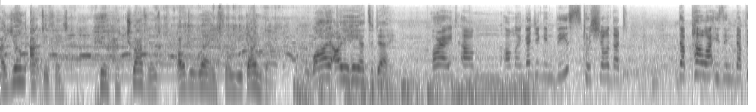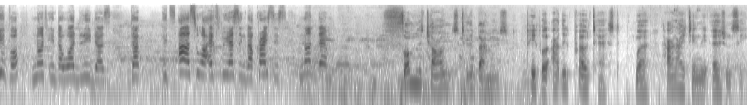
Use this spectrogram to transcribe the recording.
a young activist who had travelled all the way from Uganda. Why are you here today? All right, um, I'm engaging in this to show that the power is in the people, not in the world leaders. That it's us who are experiencing the crisis, not them. From the chants to the banners, people at the protest were highlighting the urgency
